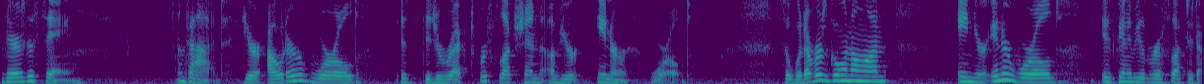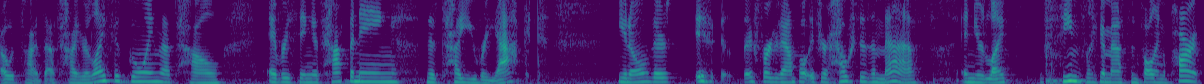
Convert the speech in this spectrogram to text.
There's a saying that your outer world is the direct reflection of your inner world. So, whatever's going on in your inner world is going to be reflected outside. That's how your life is going, that's how everything is happening, that's how you react. You know, there's, if, for example, if your house is a mess and your life seems like a mess and falling apart,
